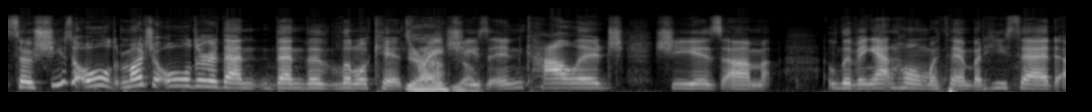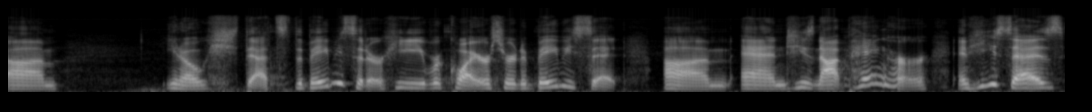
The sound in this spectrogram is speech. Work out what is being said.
So she's old, much older than than the little kids, Yeah. right? Yeah. She's in college. She is um, living at home with him. But he said, um, you know, he- that's the babysitter. He requires her to babysit, um, and he's not paying her. And he says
